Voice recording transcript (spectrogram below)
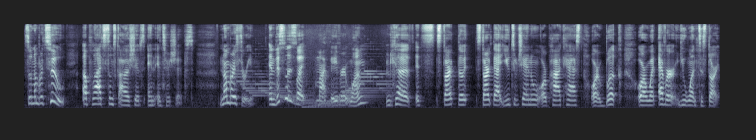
So number 2, apply to some scholarships and internships. Number 3, and this is like my favorite one because it's start the start that YouTube channel or podcast or book or whatever you want to start.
